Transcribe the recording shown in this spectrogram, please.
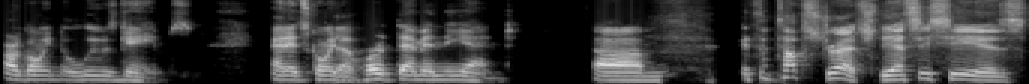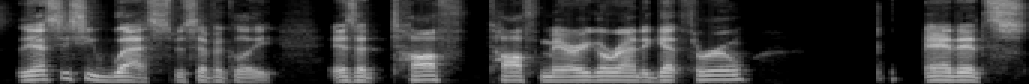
are going to lose games, and it's going yep. to hurt them in the end. Um, it's a tough stretch. The SEC is the SEC West specifically is a tough, tough merry-go-round to get through, and it's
